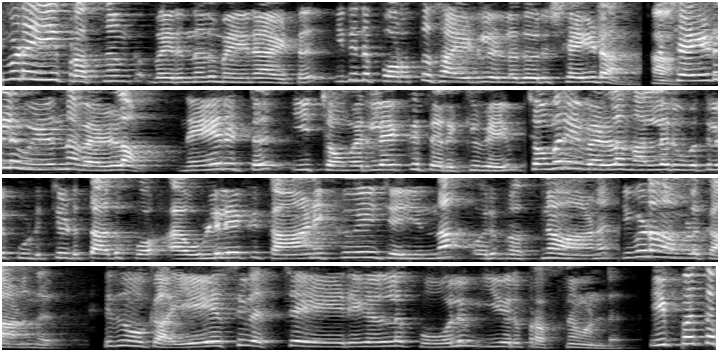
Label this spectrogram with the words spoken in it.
ഇവിടെ ഈ പ്രശ്നം വരുന്നത് മെയിൻ ആയിട്ട് ഇതിന്റെ പുറത്ത് സൈഡിലുള്ളത് ഒരു ഷെയ്ഡാണ് ആ ഷെയ്ഡിൽ വീഴുന്ന വെള്ളം നേരിട്ട് ഈ ചുമരിലേക്ക് തെറിക്കുകയും ചുമര് ഈ വെള്ളം നല്ല രൂപത്തിൽ കുടിച്ചെടുത്ത് അത് ഉള്ളിലേക്ക് കാണിക്കുകയും ചെയ്യുന്ന ഒരു പ്രശ്നമാണ് ഇവിടെ നമ്മൾ കാണുന്നത്. ഇത് നോക്കുക എ സി വെച്ച ഏരിയകളിൽ പോലും ഈ ഒരു പ്രശ്നമുണ്ട്. ഇപ്പോഴത്തെ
